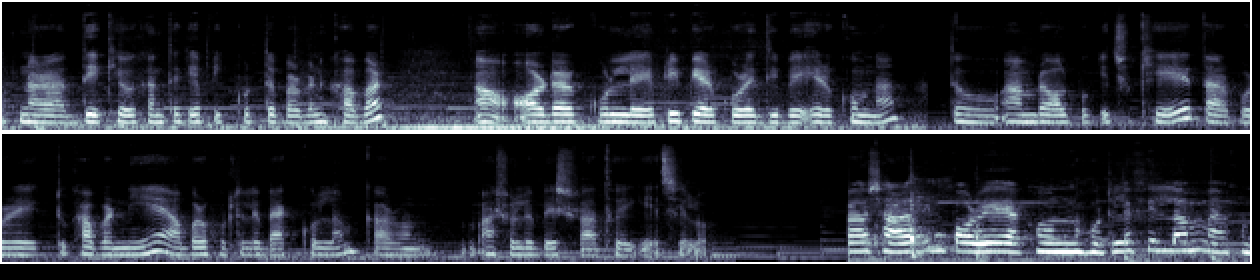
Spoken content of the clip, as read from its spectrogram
আপনারা দেখে ওখান থেকে পিক করতে পারবেন খাবার। অর্ডার করলে প্রিপেয়ার করে দিবে, এরকম না। তো আমরা অল্প কিছু খেয়ে তারপরে একটু খাবার নিয়ে আবার হোটেলে ব্যাক করলাম কারণ আসলে বেশ রাত হয়ে গিয়েছিল। সারাদিন পরে এখন হোটেলে ফিরলাম এখন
